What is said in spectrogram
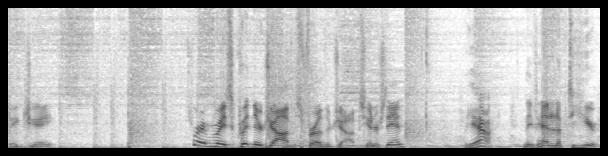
Big J. It's where everybody's quitting their jobs for other jobs. You understand? Yeah. They've had it up to here.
